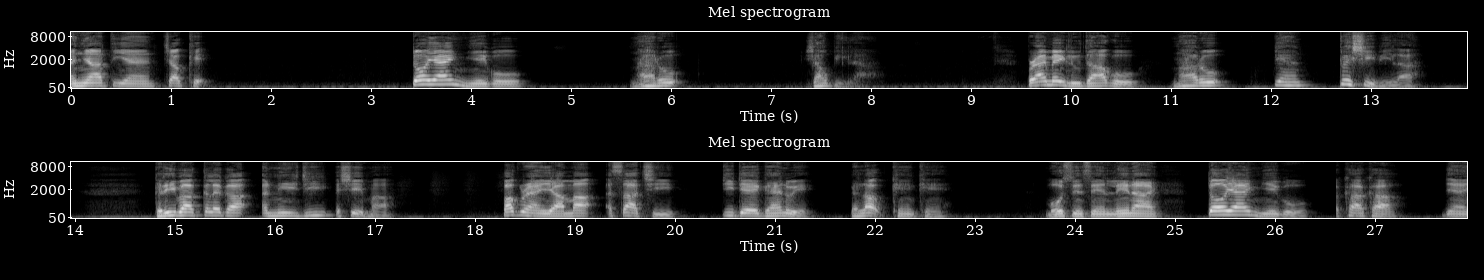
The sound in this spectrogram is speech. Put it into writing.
အညာတီယံကြောက်ခစ်တော်ရိုင်းမြေကိုငါတို့ရောက်ပြီလား primate လူသားကိုငါတို့ပြန်တွေ့ရှိပြီလားဂရီဘာကလက်ကအနီကြီးအရှိမပောက်ကရန်ယာမအစချီပြည်တဲခန်းတွေ ဘလောက်ခင်းခင်းမိုးစင်စင်လင်းတိုင်းတော်ရိုင်းမြေကို အခါခါပြန်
